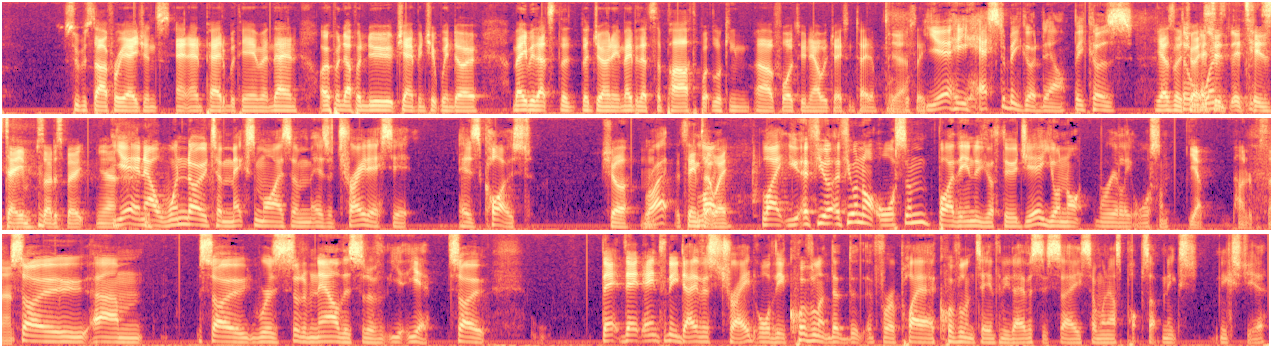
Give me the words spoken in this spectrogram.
superstar free agents and, and paired with him, and then opened up a new championship window. Maybe that's the, the journey. Maybe that's the path we're looking uh, forward to now with Jayson Tatum. Yeah. We'll. Yeah, he has to be good now because He has no the choice. it's, his, it's his team, so to speak. Yeah. yeah, and our window to maximize him as a trade asset has closed. Sure, right? It seems like, that way. Like you, if you're if you're not awesome by the end of your third year, you're not really awesome. Yep. Hundred percent. So, um, so whereas sort of now there's sort of yeah. So that that Anthony Davis trade or the equivalent that, that- for a player equivalent to Anthony Davis, let's say someone else pops up next next year.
